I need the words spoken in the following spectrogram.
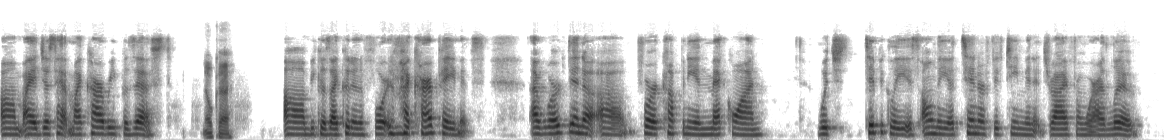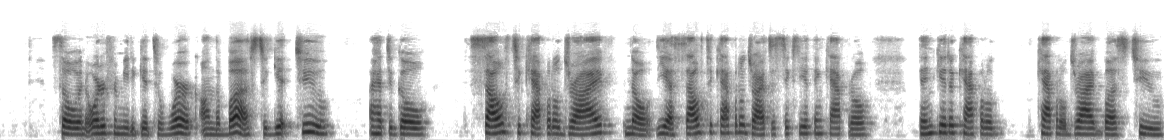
um, I had just had my car repossessed. Okay. Um, because I couldn't afford my car payments. I worked in a uh, for a company in Mequon, which typically is only a 10 or 15 minute drive from where I live. So in order for me to get to work on the bus to get to, I had to go south to Capitol Drive. No, yes, yeah, south to Capitol Drive to 60th and Capitol, then get a Capitol Capitol Drive bus to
